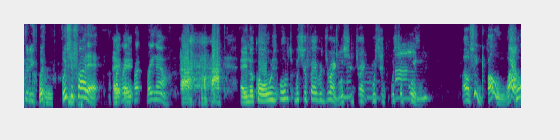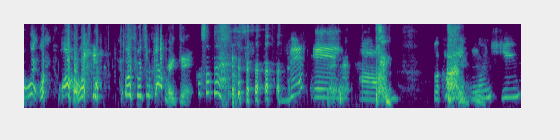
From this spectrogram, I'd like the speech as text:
pretty cool. We should try that. Hey, right, hey. right, right now. hey Nicole, what's, what's- what's your favorite drink? What's your drink? What's your what's your poison? Um, Oh, she. Oh, Wow. wow. What, what, whoa, what's, what's what you got right there? What's up there? this is um, Bacardi orange juice.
